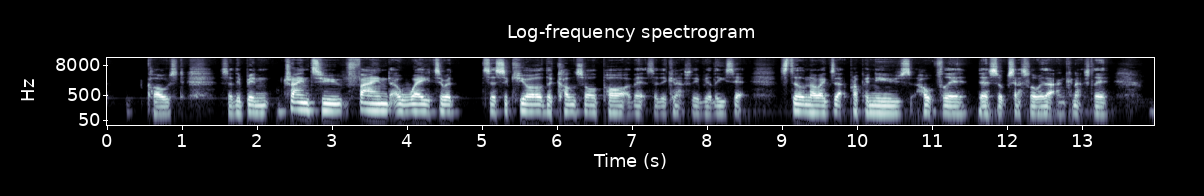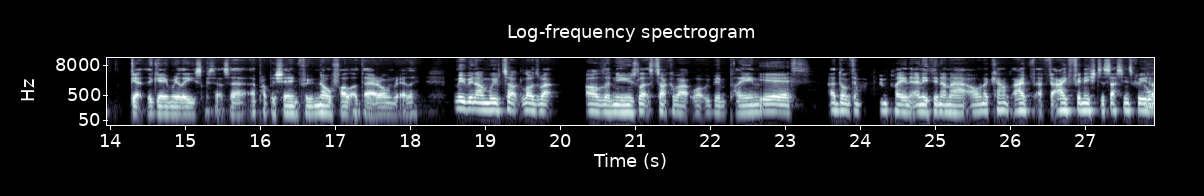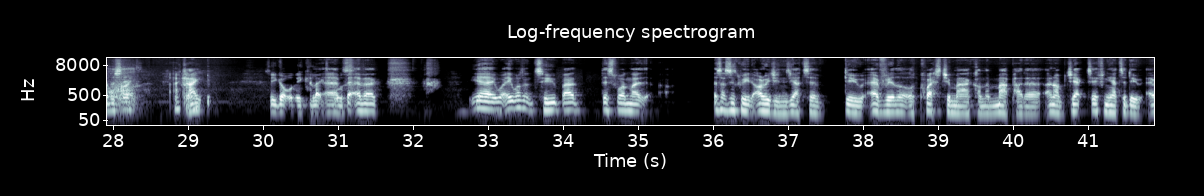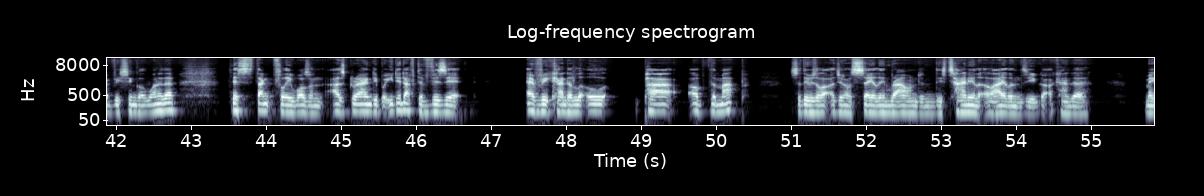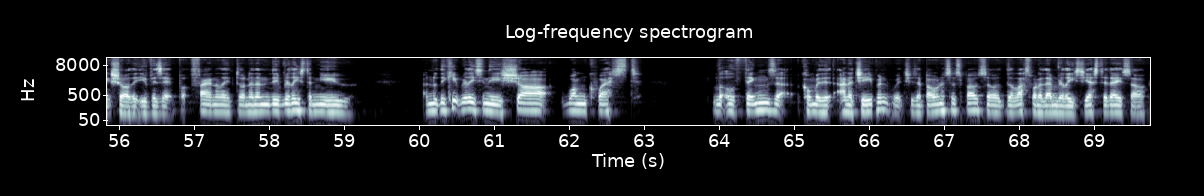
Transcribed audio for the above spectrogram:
closed. So they've been trying to find a way to to secure the console port of it so they can actually release it. Still no exact proper news. Hopefully they're successful with that and can actually get the game released because that's a, a proper shame through no fault of their own, really. Moving on, we've talked loads about all the news. Let's talk about what we've been playing. Yes. I don't think we've been playing anything on our own account. I've I finished Assassin's Creed Odyssey. okay. Hype. So you got all the a collectibles. bit of a yeah it wasn't too bad this one like assassin's creed origins you had to do every little question mark on the map had a, an objective and you had to do every single one of them. This thankfully wasn't as grindy but you did have to visit every kind of little part of the map. So there was a lot of you know sailing round and these tiny little islands you've got to kind of make sure that you visit but finally done. And then they released a new and they keep releasing these short one quest little things that come with an achievement, which is a bonus, I suppose. So the last one of them released yesterday, so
